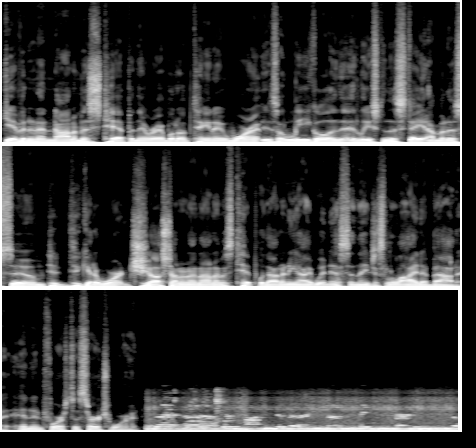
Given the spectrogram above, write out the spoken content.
given an anonymous tip and they were able to obtain a warrant is illegal in, at least in the state, I'm gonna assume, to, to get a warrant just on an anonymous tip without any eyewitness and they just lied about it and enforced a search warrant. But uh, we're talking to the United States Attorney, so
